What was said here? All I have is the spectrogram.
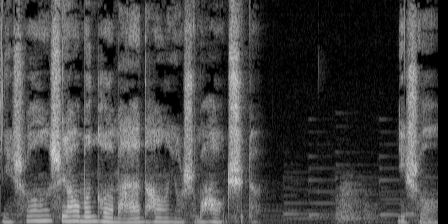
你说学校门口的麻辣烫有什么好吃的？你说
